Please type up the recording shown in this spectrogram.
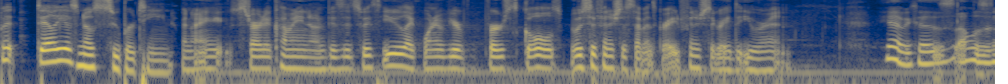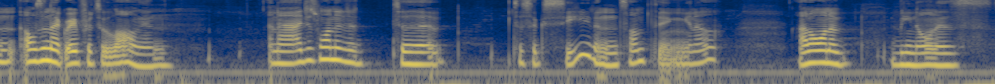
But Dahlia's no super teen. When I started coming on visits with you, like one of your first goals was to finish the seventh grade, finish the grade that you were in. Yeah, because I was in I was in that grade for too long, and and I just wanted to to, to succeed in something. You know, I don't want to be known as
